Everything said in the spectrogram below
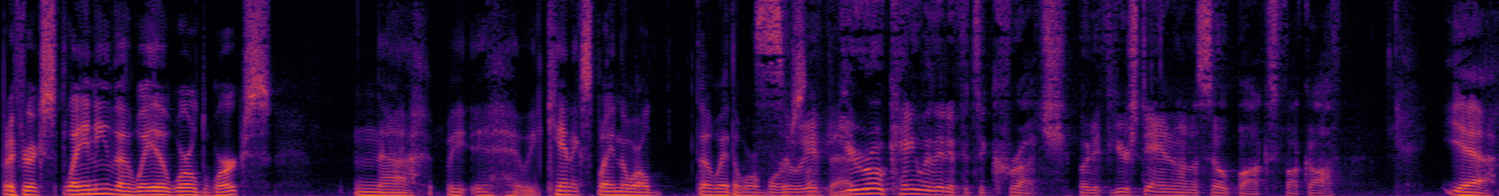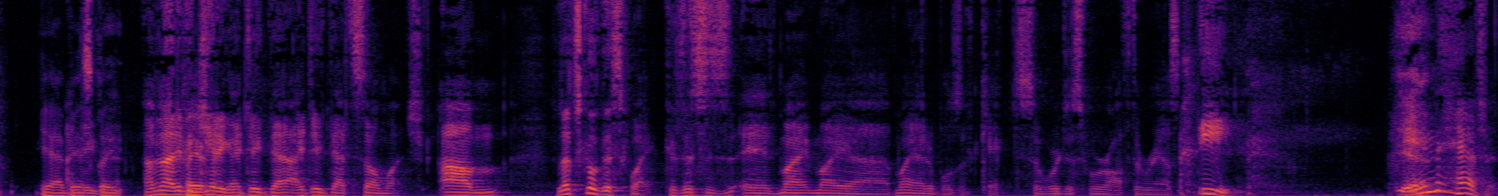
But if you're explaining the way the world works, nah, we we can't explain the world the way the world So works like if you're okay with it if it's a crutch, but if you're standing on a soapbox, fuck off. yeah, yeah, basically. I'm not even Play- kidding. I dig that. I dig that so much. Um, let's go this way because this is uh, my my uh, my edibles have kicked, so we're just we're off the rails. E in heaven,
